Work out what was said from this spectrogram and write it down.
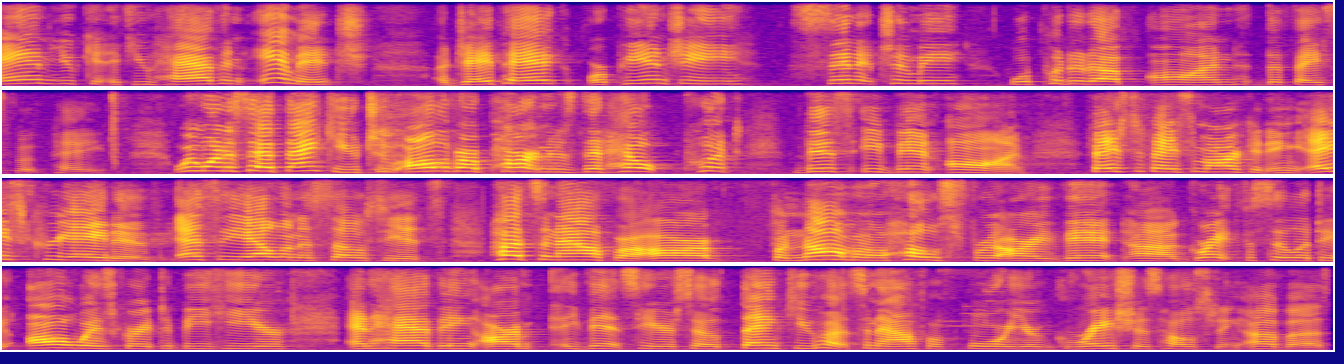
And you can, if you have an image, a JPEG or PNG, send it to me. We'll put it up on the Facebook page. We want to say thank you to all of our partners that help put this event on. Face-to-Face Marketing, Ace Creative, SEL and Associates, Hudson Alpha, our phenomenal host for our event. Uh, great facility, always great to be here and having our events here. So thank you, Hudson Alpha, for your gracious hosting of us.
